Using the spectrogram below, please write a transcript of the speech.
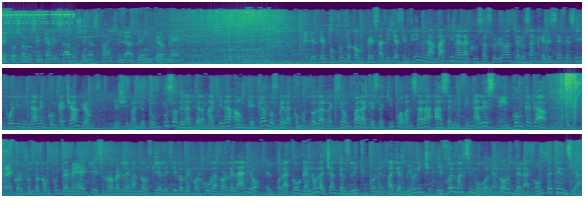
Estos son los encabezados en las páginas de internet. Mediotiempo.com, pesadilla sin fin. La máquina la Cruz Azulió ante Los Ángeles FC y fue eliminada en Conca Champions. Yoshimar Yotun puso adelante a la máquina, aunque Carlos Vela comandó la reacción para que su equipo avanzara a semifinales en CONCACAF. Record.com.mx, Robert Lewandowski elegido mejor jugador del año. El polaco ganó la Champions League con el Bayern Múnich y fue el máximo goleador de la competencia.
